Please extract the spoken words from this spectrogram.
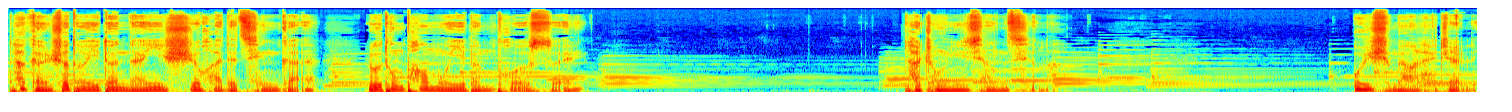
他感受到一段难以释怀的情感，如同泡沫一般破碎。他终于想起了为什么要来这里。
